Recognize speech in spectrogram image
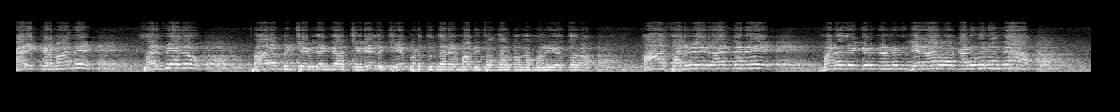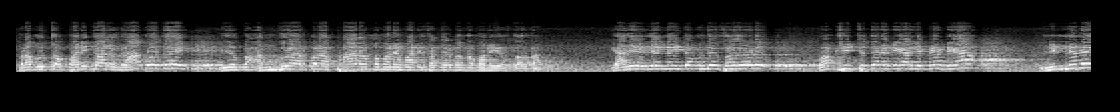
కార్యక్రమాన్ని సర్వేను ప్రారంభించే విధంగా చర్యలు చేపడుతుందనే మాట సందర్భంగా మనం చెప్తున్నాం. ఆ సర్వే రాగానే మన దగ్గర ఉన్నటువంటి జనాభాకు అనుగుణంగా ప్రభుత్వ ఫలితాలు రాబోతాయి. ఇది ఒక అంకురార్పణ ప్రారంభం అనే మాట సందర్భంగా మనం చేస్తా ఉన్నాం. అదే విధంగా ఇంతకుముందే సోదరుడు వంశీ చిత్తారెడ్డి గారు చెప్పినట్టుగా నిన్ననే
